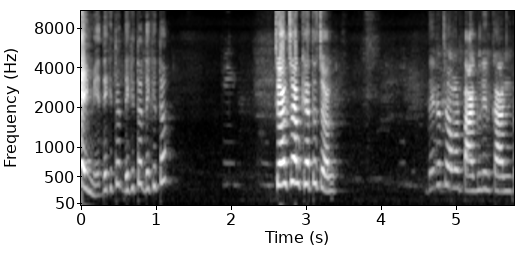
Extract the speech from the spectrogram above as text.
এই মেয়ে দেখি তো দেখি তো দেখি তো। চল চল খেতে চল। দেখেছ আমার পাগলির কাণ্ড?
